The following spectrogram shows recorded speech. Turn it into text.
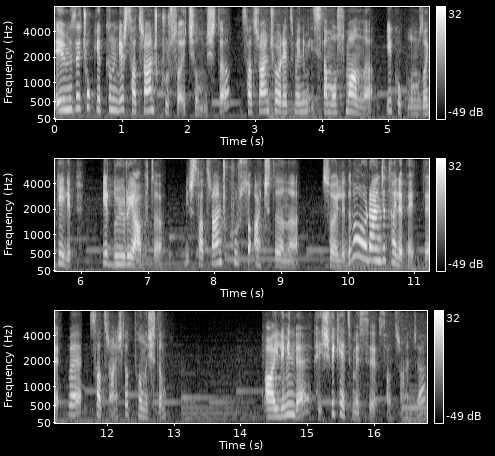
Evimize çok yakın bir satranç kursu açılmıştı. Satranç öğretmenim İslam Osmanlı ilkokulumuza gelip bir duyuru yaptı. Bir satranç kursu açtığını söyledi ve öğrenci talep etti ve satrançla tanıştım. Ailemin de teşvik etmesi satranca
